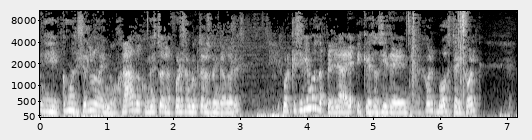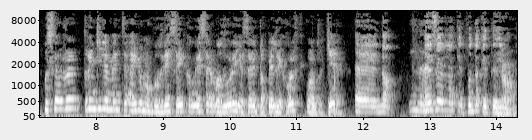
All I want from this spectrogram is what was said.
eh, ¿cómo decirlo? Enojado con esto de la fuerza bruta de los Vengadores. Porque si vimos la pelea épica, eso sí, de entre Hulk, Buster y Hulk, o sea, re- tranquilamente Iron Man podría seguir con esa armadura y hacer el papel de Hulk cuando quiera. Eh, no. No. Ese es lo que, el punto que te digo. No.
